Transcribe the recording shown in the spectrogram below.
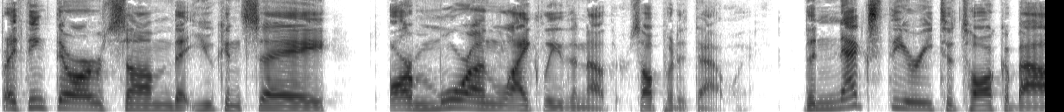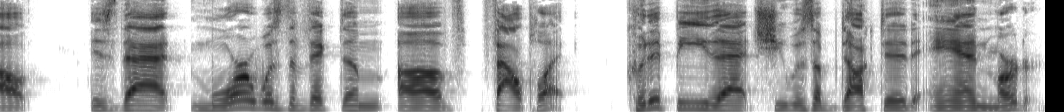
but I think there are some that you can say are more unlikely than others. I'll put it that way. The next theory to talk about is that Maura was the victim of foul play. Could it be that she was abducted and murdered?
